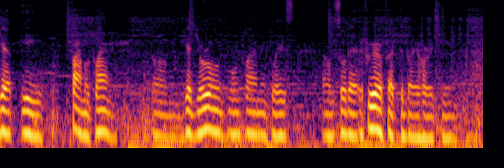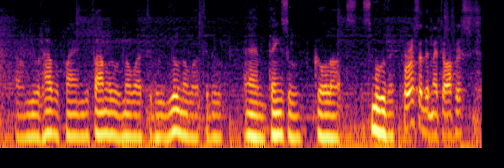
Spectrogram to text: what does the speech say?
get a family plan. Um, get your own, own plan in place um, so that if you're affected by a hurricane, um, you will have a plan, your family will know what to do, you'll know what to do, and things will go a lot smoother. For us at the Met Office,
